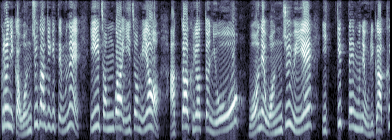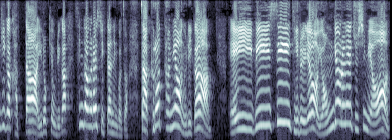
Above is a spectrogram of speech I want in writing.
그러니까 원주각이기 때문에 이 점과 이 점이요. 아까 그렸던 요 원의 원주 위에 있기 때문에 우리가 크기가 같다 이렇게 우리가 생각을 할 수 있다는 거죠. 자 그렇다면 우리가 A, B, C, D를요, 연결을 해주시면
